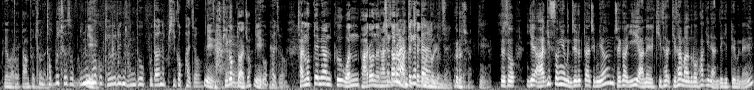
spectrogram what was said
그게 바로 다운표 저널리즘. 덧붙여서 무능하고 예. 게으른 정도보다는 비겁하죠. 예. 비겁도 네. 하죠. 비겁하죠. 예. 잘못되면 그 원 발언을 한 사람한테 책임을 돌리면 되죠. 그렇죠. 예. 그래서 이게 악의성의 문제로 따지면 제가 이 안에 기사 기사만으로 확인이 안 되기 때문에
